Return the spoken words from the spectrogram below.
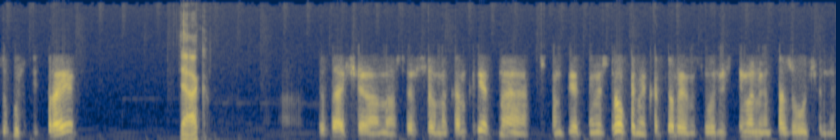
запустить проект. Так. Задача, она совершенно конкретная, с конкретными сроками, которые на сегодняшний момент озвучены.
